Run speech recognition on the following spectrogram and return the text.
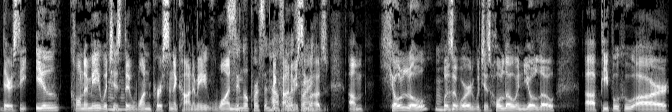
there's the il economy, which is the one person economy, one Single person economy, households, single right? house. Um, hyolo was a word, which is holo and yolo. Uh, people who are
